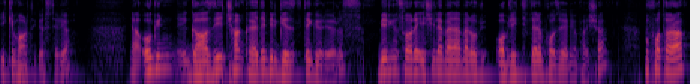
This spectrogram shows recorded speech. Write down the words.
2 Mart'ı gösteriyor. Ya o gün e, Gazi'yi Çankaya'da bir gezide görüyoruz. Bir gün sonra eşiyle beraber ob- objektiflere poz veriyor paşa. Bu fotoğraf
